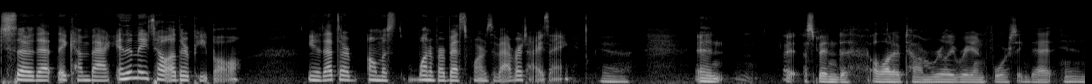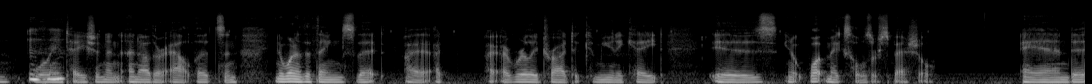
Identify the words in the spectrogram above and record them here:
so that they come back and then they tell other people. You know, that's our almost one of our best forms of advertising. Yeah, and I I spend a lot of time really reinforcing that in Mm-hmm. orientation and, and other outlets. And you know, one of the things that I, I I really try to communicate is you know what makes Holzer special, and uh,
